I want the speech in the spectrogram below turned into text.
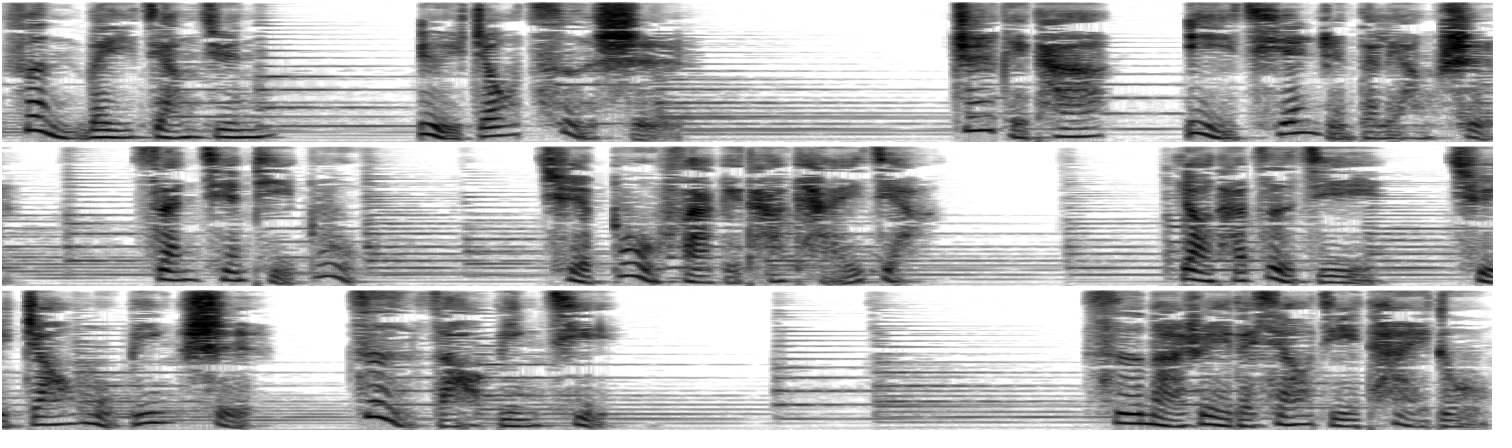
奋威将军、豫州刺史，支给他一千人的粮食、三千匹布，却不发给他铠甲，要他自己去招募兵士。自造兵器。司马睿的消极态度，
